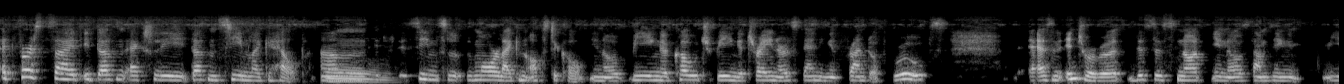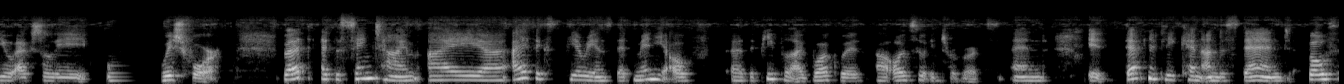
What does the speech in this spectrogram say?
at first sight, it doesn't actually doesn't seem like a help. Um, mm. it, it, seems more like an obstacle. You know, being a coach, being a trainer, standing in front of groups. As an introvert, this is not you know something you actually wish for. But at the same time, I, uh, I have experienced that many of uh, the people I work with are also introverts, and it definitely can understand both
